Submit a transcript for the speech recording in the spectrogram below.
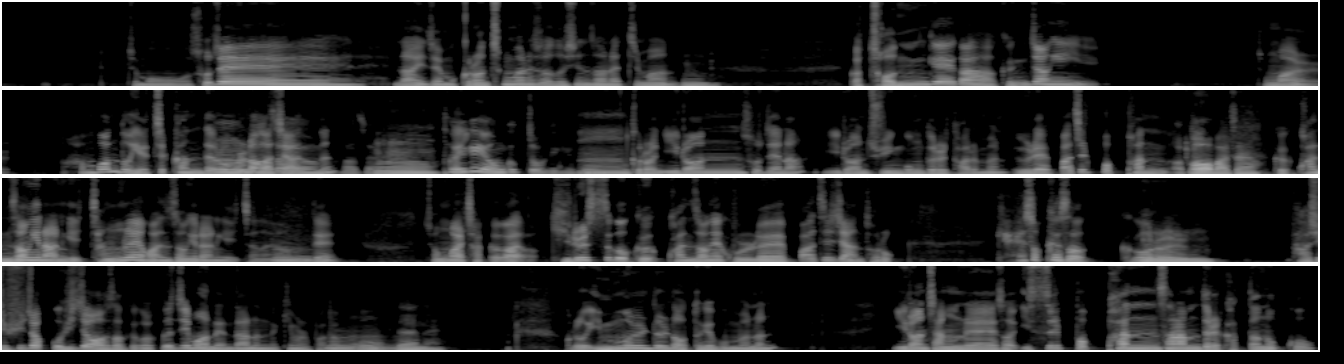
이제 뭐 소재나 이제 뭐 그런 측면에서도 신선했지만 음. 그러니까 전개가 굉장히 정말 한 번도 예측한 대로 음, 흘러가지 맞아요. 않는 맞아요. 음. 되게 이- 연극적이고 음, 그런 이런 소재나 이런 주인공들을 다루면 을에 빠질 법한 어떤 어 맞아요. 그 관성이라는 게 장르의 관성이라는 게 있잖아요. 음. 근데 정말 작가가 길을 쓰고 그 관성의 굴레에 빠지지 않도록 계속해서 그거를 음. 다시 휘젓고 휘저어서 그걸 끄집어낸다는 느낌을 받았고 음, 음. 네네. 그리고 인물들도 어떻게 보면은 이런 장르에서 있을 법한 사람들을 갖다 놓고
